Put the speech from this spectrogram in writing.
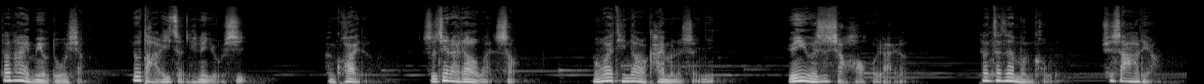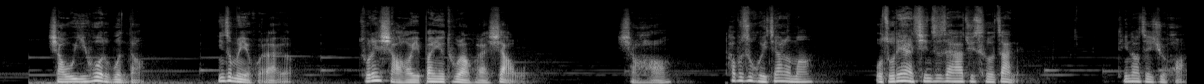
但他也没有多想，又打了一整天的游戏。很快的，时间来到了晚上。门外听到了开门的声音，原以为是小豪回来了，但站在门口的却是阿良。小吴疑惑地问道：“你怎么也回来了？昨天小豪也半夜突然回来吓我。”小豪，他不是回家了吗？我昨天还亲自载他去车站呢。听到这句话，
